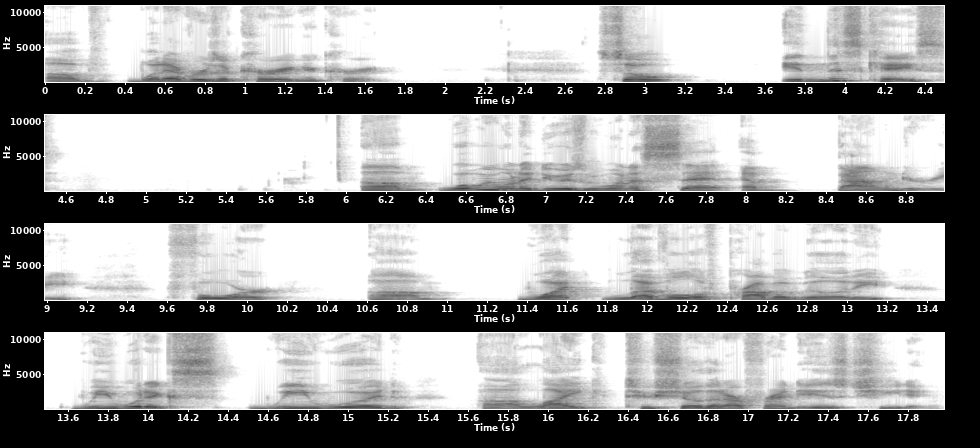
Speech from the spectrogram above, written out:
of whatever's occurring occurring. So in this case, um, what we want to do is we want to set a boundary for um, what level of probability we would we would uh, like to show that our friend is cheating.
